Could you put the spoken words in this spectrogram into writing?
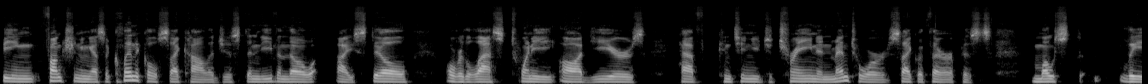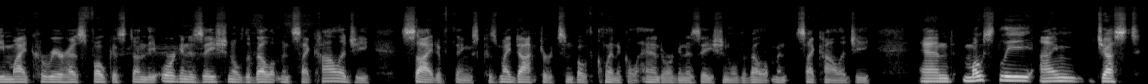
being functioning as a clinical psychologist. And even though I still, over the last 20 odd years, have continued to train and mentor psychotherapists, mostly my career has focused on the organizational development psychology side of things because my doctorate's in both clinical and organizational development psychology. And mostly I'm just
